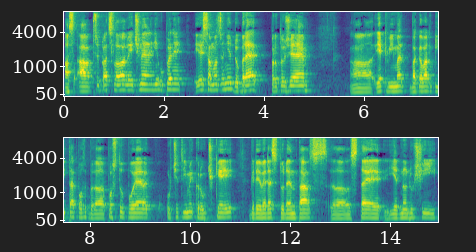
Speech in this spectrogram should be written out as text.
A, a překlad slova věčné není úplně, je samozřejmě dobré, protože, a, jak víme, Bhagavad Gita postupuje určitými kroučky, kdy vede studenta z, eh, z té jednodušší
